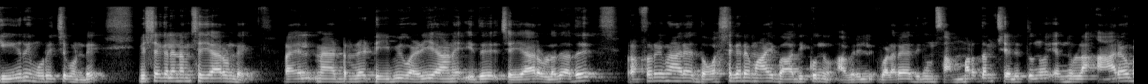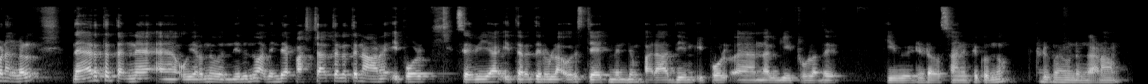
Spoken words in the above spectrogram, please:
കീറി മുറിച്ചുകൊണ്ട് വിശകലനം ചെയ്യാറുണ്ട്. റയൽ മാഡ്രിഡ് ടി വി വഴിയാണ് ഇത് ചെയ്യാറുള്ളത്. അത് റഫറിമാരെ ദോഷകരമായി ബാധിക്കുന്നു. അവരിൽ വളരെയധികം സമ്മർദ്ദം ചെലുത്തുന്നു എന്നുള്ള ആരോപണങ്ങൾ നേരത്തെ തന്നെ ഉയർന്നു വന്നിരുന്നു. അതിന്റെ പശ്ചാത്തലത്തിലാണ് ഇപ്പോൾ സെവിയ ഇത്തരത്തിലുള്ള ഒരു സ്റ്റേറ്റ്മെന്റും പരാതിയും ഇപ്പോൾ നൽകിയിട്ടുള്ളത്. ഈ വീഡിയോയുടെ അവസാനിപ്പിക്കുന്നു. വീണ്ടും കാണാം.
